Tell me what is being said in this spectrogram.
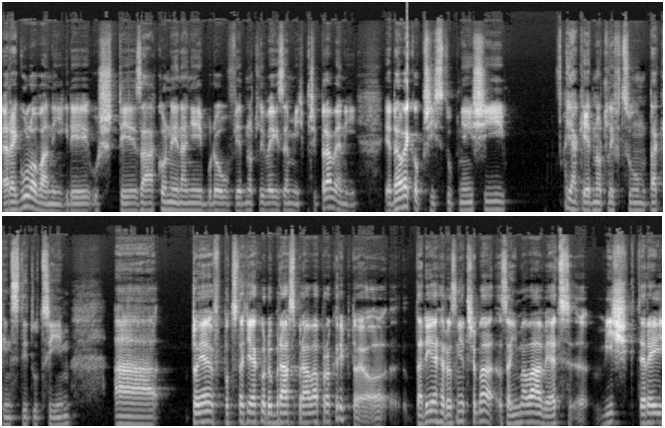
regulovaný, kdy už ty zákony na něj budou v jednotlivých zemích připravený, je daleko přístupnější jak jednotlivcům, tak institucím a to je v podstatě jako dobrá zpráva pro krypto. Jo. Tady je hrozně třeba zajímavá věc. Víš, který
